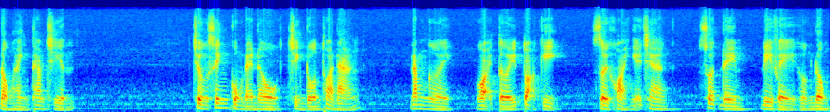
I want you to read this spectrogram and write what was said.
đồng hành tham chiến. Trường sinh cùng đại đầu chỉnh đốn thỏa đáng. Năm người gọi tới tọa kỵ, Rời khỏi Nghĩa Trang, Suốt đêm đi về hướng đông.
